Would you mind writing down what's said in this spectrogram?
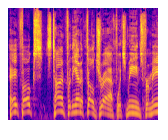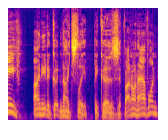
Hey, folks, it's time for the NFL draft, which means for me, I need a good night's sleep because if I don't have one,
